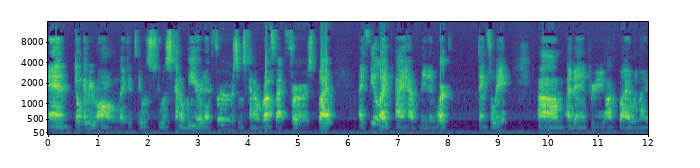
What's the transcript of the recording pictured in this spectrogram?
And don't get me wrong, like it, it was it was kind of weird at first. It was kind of rough at first, but I feel like I have made it work. Thankfully, um, I've been pretty occupied with my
